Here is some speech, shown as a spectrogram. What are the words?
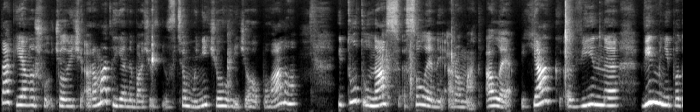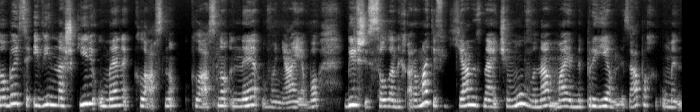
Так, я ношу чоловічі аромати, я не бачу в цьому нічого, нічого поганого. І тут у нас солений аромат. Але як він, він мені подобається, і він на шкірі у мене класно. Класно не воняє, бо більшість солених ароматів, я не знаю, чому вона має неприємний запах у мене,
